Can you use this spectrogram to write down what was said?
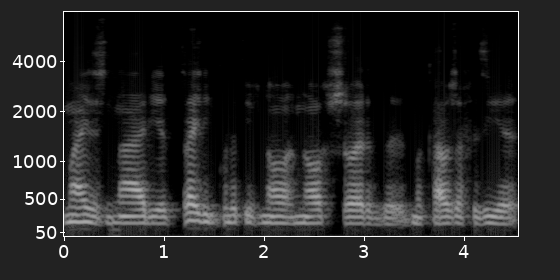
mais na área de trading. Quando eu estive no, no offshore de, de Macau, já fazia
